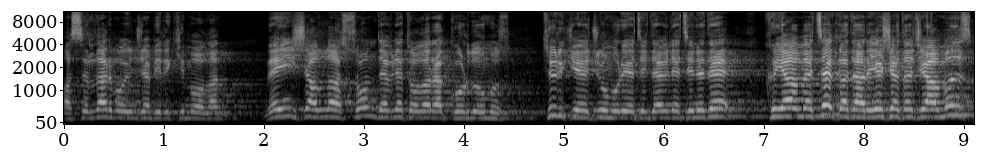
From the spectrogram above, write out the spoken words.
asırlar boyunca birikimi olan ve inşallah son devlet olarak kurduğumuz Türkiye Cumhuriyeti Devleti'ni de kıyamete kadar yaşatacağımız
